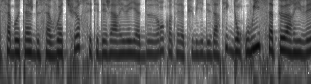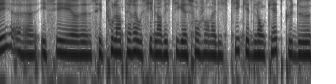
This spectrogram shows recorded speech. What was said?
sabotages de sa voiture. C'était déjà arrivé il y a deux ans quand elle a publié des articles. Donc oui, ça peut arriver euh, et euh, c'est tout l'intérêt aussi de l'investigation journalistique et de l'enquête que de,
